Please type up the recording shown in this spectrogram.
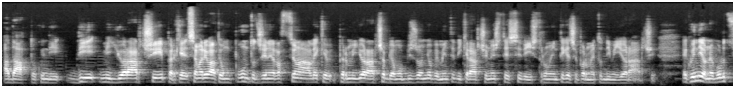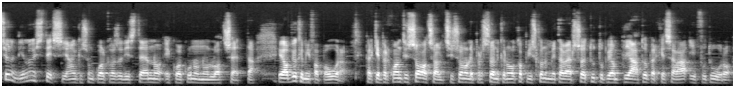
adatto, quindi di migliorarci perché siamo arrivati a un punto generazionale che per migliorarci abbiamo bisogno ovviamente di crearci noi stessi degli strumenti che ci permettono di migliorarci e quindi è un'evoluzione di noi stessi anche su un qualcosa di esterno e qualcuno non lo accetta. È ovvio che mi fa paura perché per quanto i social ci sono le persone che non lo capiscono, il metaverso è tutto più ampliato perché sarà il futuro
